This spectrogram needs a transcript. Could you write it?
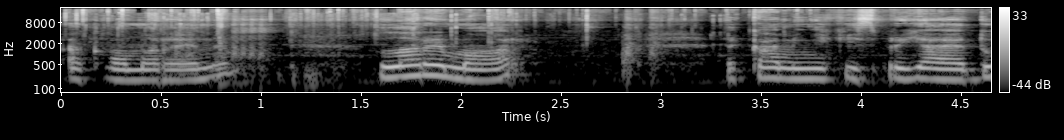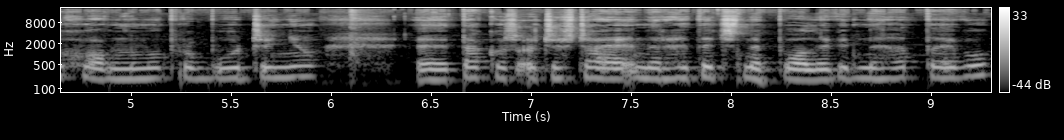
Аквамарини, ларимар, камінь, який сприяє духовному пробудженню, е, також очищає енергетичне поле від негативу,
